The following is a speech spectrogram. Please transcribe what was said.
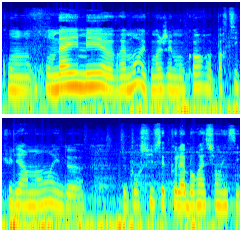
qu'on a aimé euh, vraiment et que moi j'aime encore particulièrement et de, de poursuivre cette collaboration ici.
